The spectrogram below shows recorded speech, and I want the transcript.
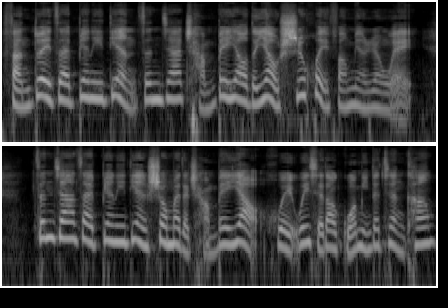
反对在便利店增加常备药的药师会方面认为，增加在便利店售卖的常备药会威胁到国民的健康，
